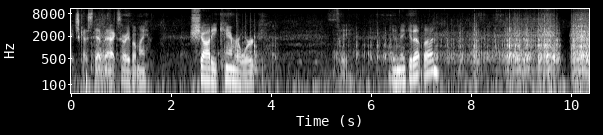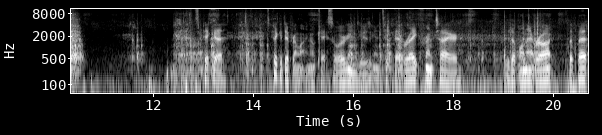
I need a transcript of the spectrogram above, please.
I just gotta step back. Sorry about my shoddy camera work. Let's see. You gonna make it up, bud? Alright, let's pick a let's pick a different line. Okay, so what we're gonna do is we're gonna take that right front tire, put it up on that rock, clip it.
